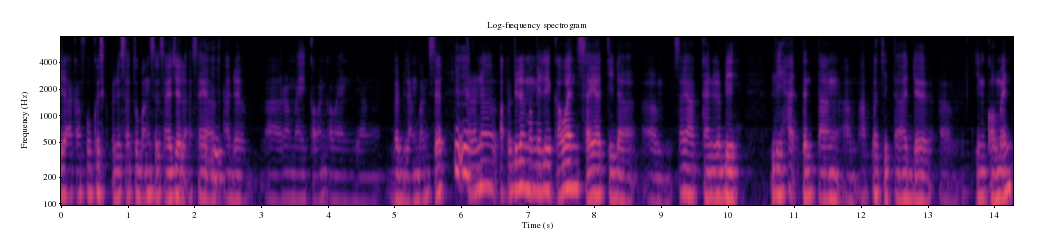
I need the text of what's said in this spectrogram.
tidak akan fokus kepada satu bangsa sajalah. Saya Mm-mm. ada uh, ramai kawan-kawan yang berbilang bangsa Mm-mm. kerana apabila memilih kawan saya tidak um, saya akan lebih lihat tentang um, apa kita ada um, in common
